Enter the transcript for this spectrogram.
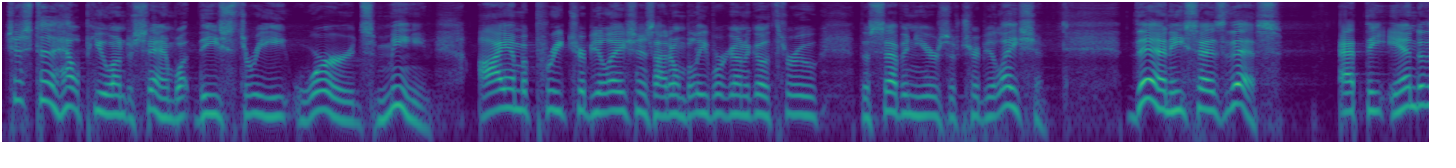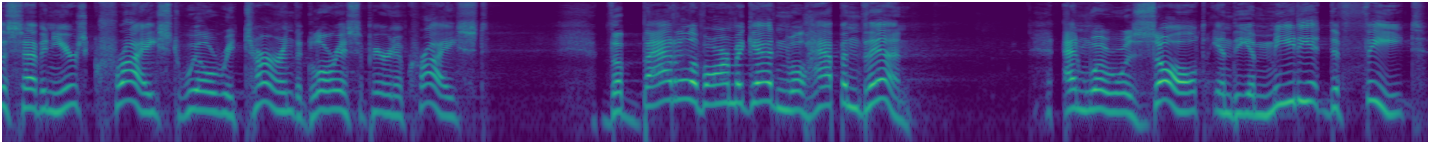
Just to help you understand what these three words mean. I am a pre tribulationist. I don't believe we're going to go through the seven years of tribulation. Then he says this at the end of the seven years, Christ will return, the glorious appearing of Christ. The battle of Armageddon will happen then and will result in the immediate defeat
